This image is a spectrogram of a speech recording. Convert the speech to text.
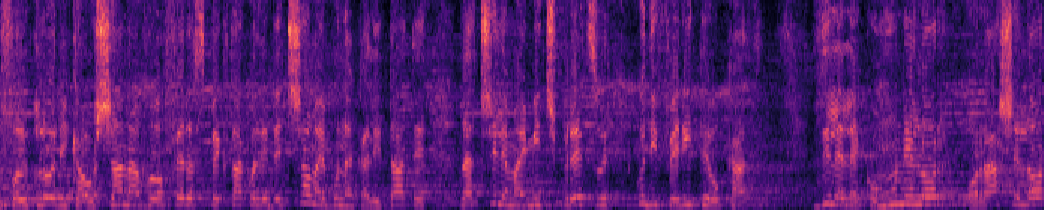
folcloric Aușana vă oferă spectacole de cea mai bună calitate la cele mai mici prețuri cu diferite ocazii. Zilele comunelor, orașelor,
